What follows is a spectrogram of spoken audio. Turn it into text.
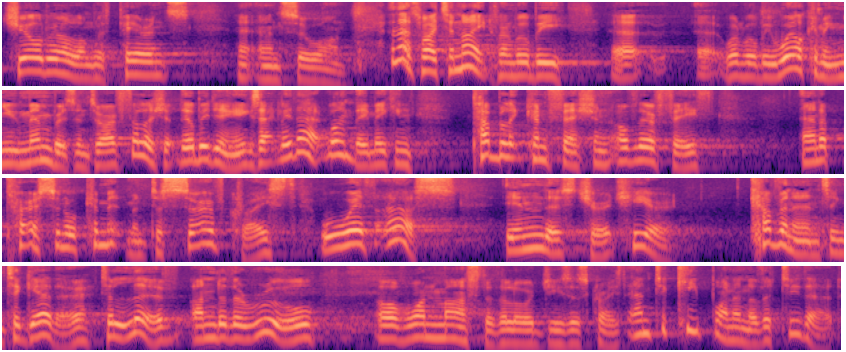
children along with parents and so on. And that's why tonight, when we'll be, uh, uh, when we'll be welcoming new members into our fellowship, they'll be doing exactly that, won't they? Making public confession of their faith and a personal commitment to serve Christ with us in this church here, covenanting together to live under the rule of one Master, the Lord Jesus Christ, and to keep one another to that.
